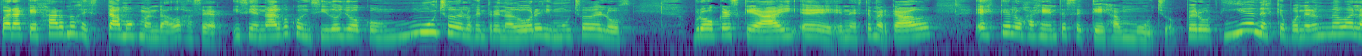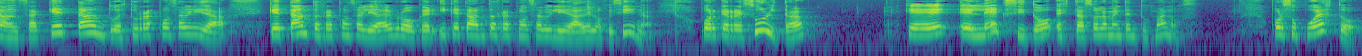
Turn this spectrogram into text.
Para quejarnos estamos mandados a hacer. Y si en algo coincido yo con muchos de los entrenadores y muchos de los brokers que hay eh, en este mercado, es que los agentes se quejan mucho, pero tienes que poner en una balanza qué tanto es tu responsabilidad, qué tanto es responsabilidad del broker y qué tanto es responsabilidad de la oficina. Porque resulta que el éxito está solamente en tus manos. Por supuesto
